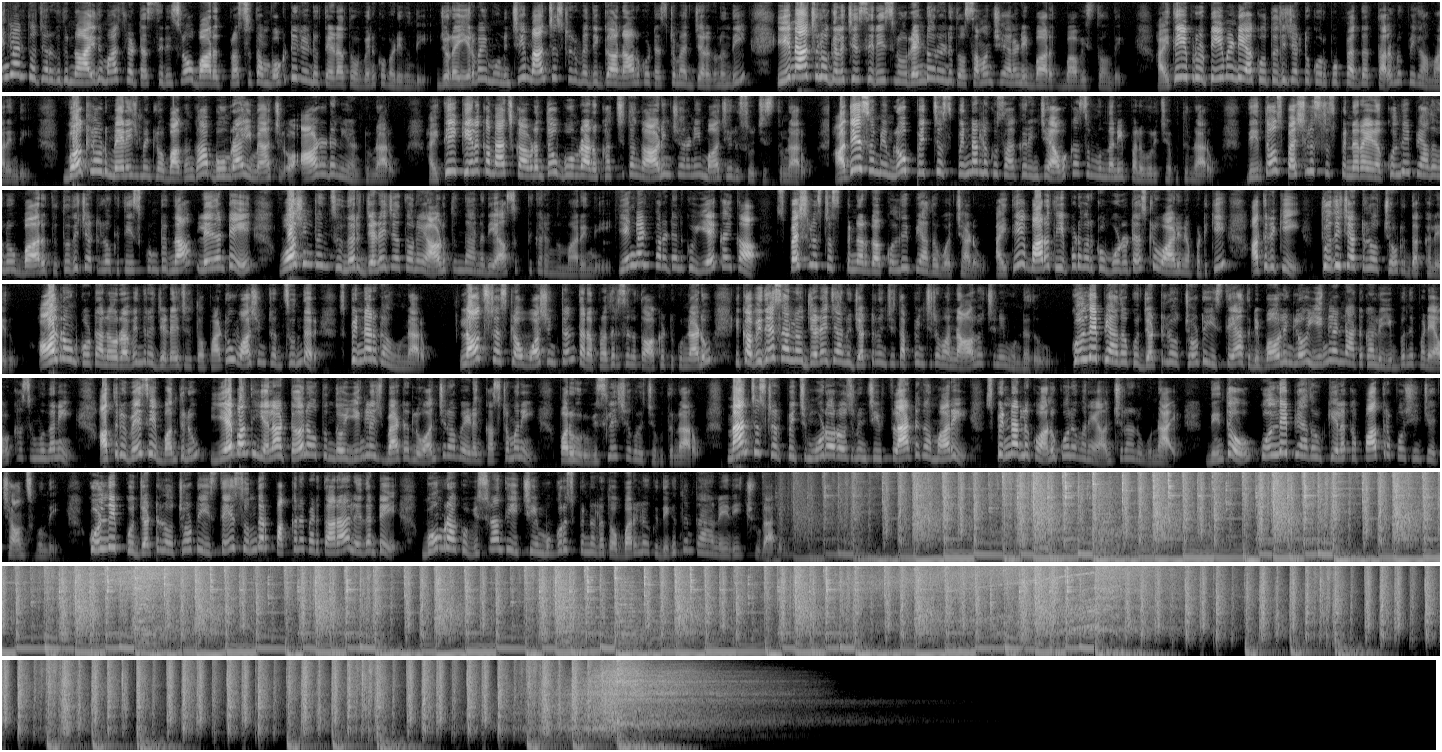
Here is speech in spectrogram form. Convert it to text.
ఇంగ్లాండ్తో జరుగుతున్న ఐదు మ్యాచ్ల టెస్ట్ సిరీస్లో భారత్ ప్రస్తుతం ఒకటి రెండు తేడాతో వెనుకబడి ఉంది. జూలై ఇరవై మూడు నుంచి మాంచెస్టర్ వేదికగా నాలుగో టెస్ట్ మ్యాచ్ జరగనుంది. ఈ మ్యాచ్లో గెలిచి సిరీస్ను రెండో రెండుతో సమం చేయాలని భారత్ భావిస్తోంది. అయితే ఇప్పుడు టీమిండియాకు తుది జట్టు కూర్పు పెద్ద తలనొప్పిగా మారింది. వర్క్లోడ్ మేనేజ్మెంట్లో భాగంగా బూమ్రా ఈ మ్యాచ్లో ఆడడని అంటున్నారు. అయితే కీలక మ్యాచ్ కావడంతో బూమ్రాను ఖచ్చితంగా ఆడించాలని మాజీలు సూచిస్తున్నారు. అదే సమయంలో పిచ్ స్పిన్నర్లకు సహకరించే అవకాశం ఉందని పలువురు చెబుతున్నారు. దీంతో స్పెషలిస్ట్ స్పిన్నర్ అయిన కుల్దీప్ యాదవ్ను భారత్ తుది జట్టులో పరిగణలోకి తీసుకుంటుందా? లేదంటే వాషింగ్టన్ సుందర్ జడేజాతోనే ఆడుతుందా అన్నది ఆసక్తికరంగా మారింది. ఇంగ్లాండ్ పర్యటనకు ఏకైక స్పెషలిస్ట్ స్పిన్నర్గా కుల్దీప్ యాదవ్ వచ్చాడు. అయితే భారత్ ఇప్పటివరకు మూడు టెస్టులు ఆడినప్పటికీ అతనికి తుది జట్టులో చోటు దక్కలేదు. ఆల్రౌండ్ కోటాలో రవీంద్ర జడేజాతో పాటు వాషింగ్టన్ సుందర్ స్పిన్నర్గా ఉన్నారు. లార్డ్స్ టెస్ట్లో వాషింగ్టన్ తన ప్రదర్శనతో ఆకట్టుకున్నాడు. ఇక విదేశాల్లో జడేజాను జట్టు నుంచి తప్పించడం అన్న ఆలోచనే ఉండదు. కుల్దీప్ యాదవ్కు జట్టులో చోటు ఇస్తే అతని బౌలింగ్లో ఇంగ్లాండ్ ఆటగాళ్ళు ఇబ్బంది పడే అవకాశం ఉందని అతను వేసే బంతులు ఏ బంతి ఎలా టర్న్ అవుతుందో ఇంగ్లీష్ బ్యాటర్లు అంచనా వేయడం కష్టమని పలువురు విశ్లేషకులు చెబుతున్నారు. మాంచెస్టర్ పిచ్ మూడో రోజు నుంచి ఫ్లాట్గా మారి స్పిన్నర్లకు అనుకూలమనే అంచనాలు ఉన్నాయి. దీంతో కుల్దీప్ యాదవ్ కీలక పాత్ర పోషించే ఛాన్స్ ఉంది. కుల్దీప్కు జట్టులో చోటు ఇస్తే సుందర్ పక్కన పెడతారా లేదంటే బూమ్రాకు విశ్రాంతి ఇచ్చి ముగ్గురు స్పిన్నర్లతో బరిలోకి దిగుతుంటారా అనేది చూడాలి.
